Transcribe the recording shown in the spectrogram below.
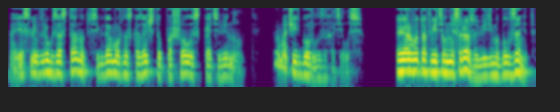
А если вдруг застанут, всегда можно сказать, что пошел искать вино. Промочить горло захотелось. Эрвуд ответил не сразу, видимо, был занят.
